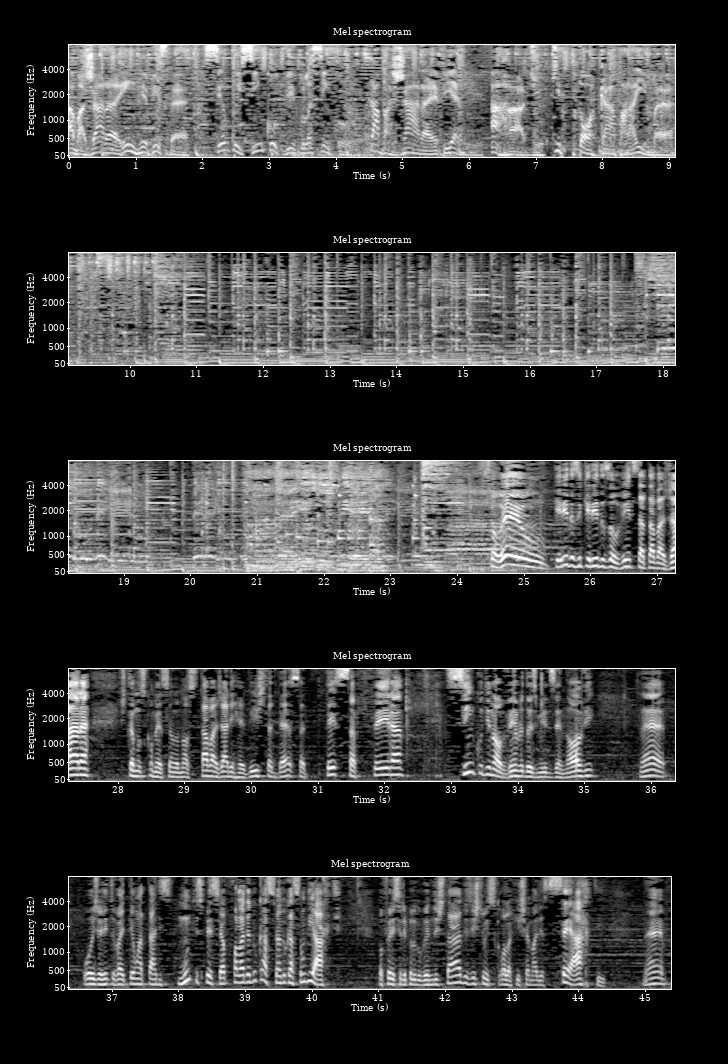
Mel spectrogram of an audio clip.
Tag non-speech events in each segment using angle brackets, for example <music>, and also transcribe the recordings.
Tabajara em Revista 105,5. Tabajara FM, a rádio que toca a Paraíba. Sou eu, queridas e queridos ouvintes da Tabajara. Estamos começando o nosso Tabajara em Revista dessa terça-feira, 5 de novembro de 2019. Né? Hoje a gente vai ter uma tarde muito especial para falar de educação, educação de arte. Oferecida pelo governo do estado, existe uma escola aqui chamada CEARTE, né?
